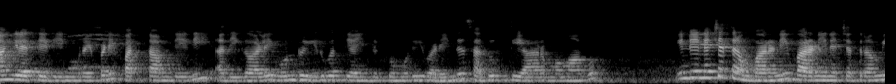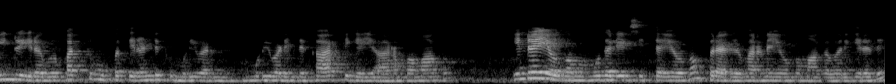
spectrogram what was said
ஆங்கில தேதியின் முறைப்படி பத்தாம் தேதி அதிகாலை ஒன்று இருபத்தி ஐந்துக்கு முடிவடைந்து சதுர்த்தி ஆரம்பமாகும். இன்றைய நட்சத்திரம் பரணி பரணி நட்சத்திரம் இன்று இரவு பத்து முப்பத்தி ரெண்டுக்கு முடிவடை முடிவடைந்து கார்த்திகை ஆரம்பமாகும். இன்றைய யோகம் முதலில் சித்த யோகம் பிறகு மரண யோகமாக வருகிறது.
